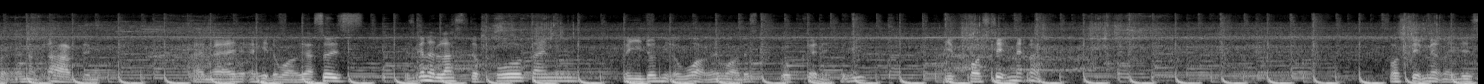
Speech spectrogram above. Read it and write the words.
but I'm not. Ah, damn it. And I, I hit the wall. Yeah, so it's it's gonna last the whole time when you don't hit the wall. Right? Wow, that's broken actually. If for straight map lah. For straight map like this.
